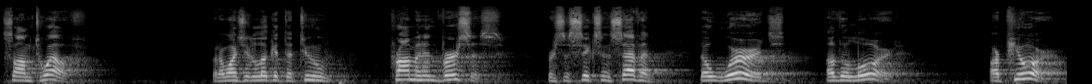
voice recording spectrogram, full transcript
Psalm 12. But I want you to look at the two prominent verses, verses 6 and 7. The words of the Lord are pure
